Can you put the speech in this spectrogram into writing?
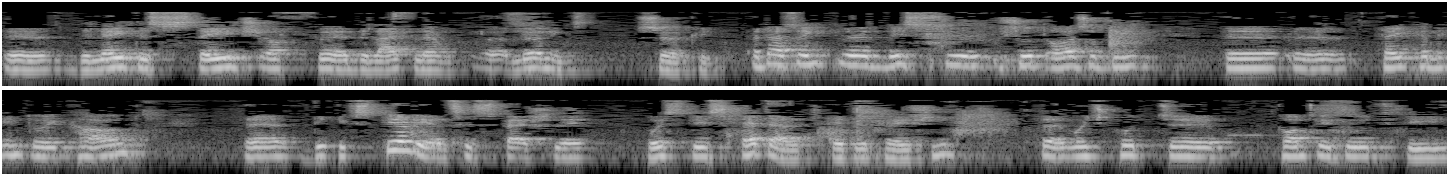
uh, the latest stage of uh, the lifelong uh, learning circle. And I think this should also be taken into account, the experience especially with this adult education, which could contribute the,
